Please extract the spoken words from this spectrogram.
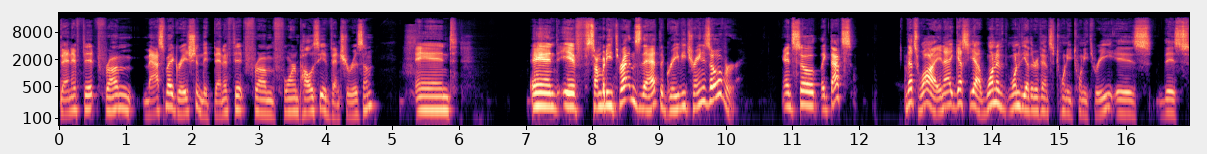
benefit from mass migration they benefit from foreign policy adventurism and and if somebody threatens that the gravy train is over and so like that's that's why and i guess yeah one of one of the other events of 2023 is this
